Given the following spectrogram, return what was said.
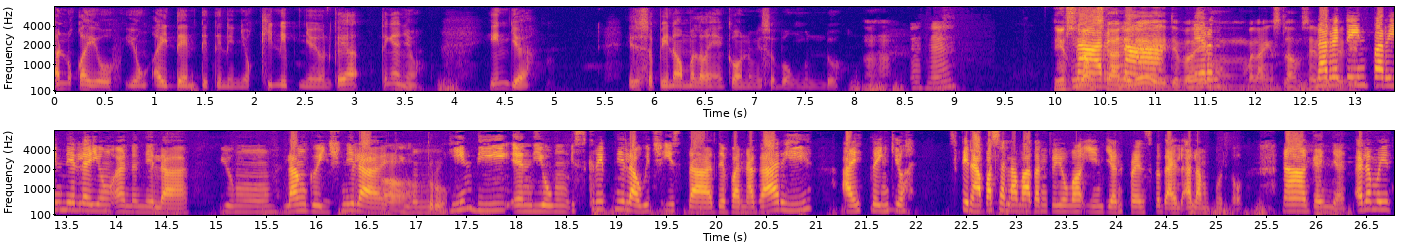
ano kayo, yung identity ninyo, kinip nyo yun. Kaya, tingnan nyo, India, isa sa pinakamalaking economy sa buong mundo. Mhm. Mhm. Yung slums Na- nga nila na- eh, di ba? meron- yung malaking slums nila. Na-retain pa rin nila yung ano nila, yung language nila, Ah, yung true. Hindi and yung script nila which is the Devanagari. I thank you. Pinapasalamatan ko yung mga Indian friends ko dahil alam ko to. Na ganyan. Alam mo yun,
